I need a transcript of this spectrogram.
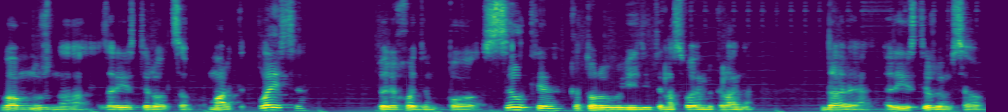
вам нужно зарегистрироваться в Marketplace. Переходим по ссылке, которую вы видите на своем экране. Далее регистрируемся в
